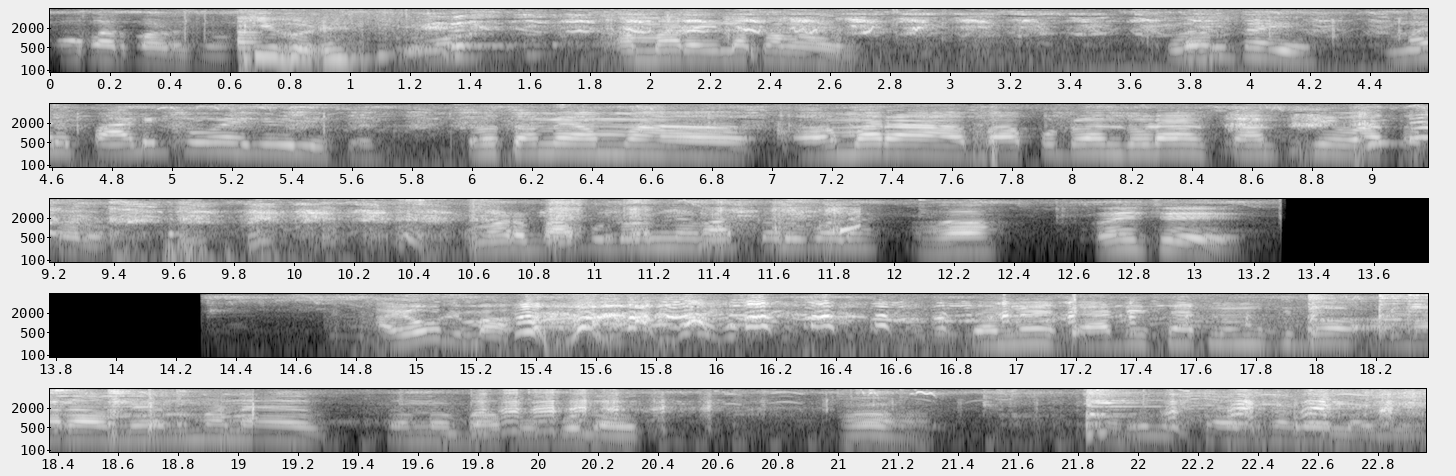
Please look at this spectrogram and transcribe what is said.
પોકાર પાડો છો? અમારા ઇલાકામાં આવ્યું અમારી પાડી ખોવાઈ ગયેલી છે. તો તમે અમ- અમારા બાપુ ડોન જોડે શાંતિથી વાતો કરો. અમારા બાપુ ડોન ને વાત કરવી પડે. હા કઈ છે? તમે ગાડી સાઈડમાં મૂકી દો અમારા મહેલમાં ને તમને બાપુ બોલાય હા હા. સાઈડમાં લઈ લાગીએ.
